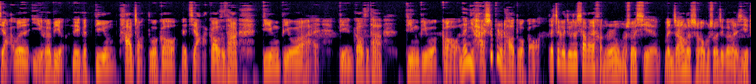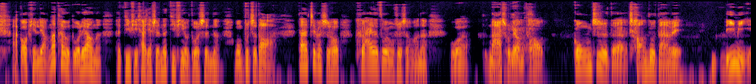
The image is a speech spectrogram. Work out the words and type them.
甲问乙和丙，那个丁他长多高？那甲告诉他丁比我矮，丙告诉他丁比我高，那你还是不知道它多高。那这个就是相当于很多人我们说写文章的时候，我们说这个耳机啊高频亮，那它有多亮呢？它低频下潜深，那低频有多深呢？我们不知道啊。但是这个时候科嗨的作用是什么呢？我拿出了一套公制的长度单位厘米，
